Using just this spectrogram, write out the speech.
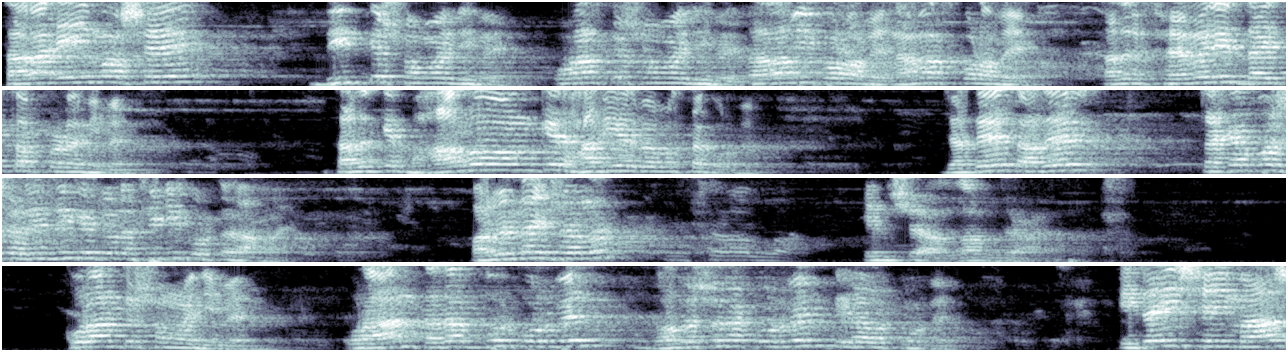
তারা এই মাসে দিনকে সময় দিবে। কোরআনকে সময় দিবে তারাবি পড়াবে নামাজ পড়াবে তাদের ফ্যামিলির দায়িত্ব আপনারা নেবেন। তাদেরকে ভালো অঙ্কের হাদিয়ার ব্যবস্থা করবে যাতে তাদের টাকা পয়সা রিজিকের জন্য ফিকির করতে না হয়। পারবেন না ইনশাআল্লাহ? ইনশাআল্লাহ। কোরআনকে সময় দিবেন। কোরআন তাদাব্বর করবেন গবেষণা করবেন তিলাওয়াত করবেন। এটাই সেই মাস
